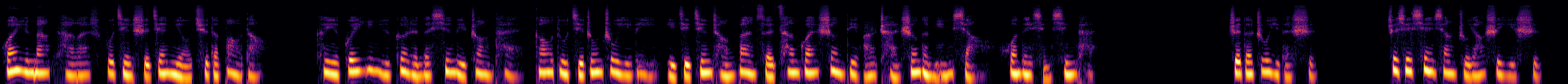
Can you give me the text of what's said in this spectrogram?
关于 m a c a l a s 附近时间扭曲的报道，可以归因于个人的心理状态、高度集中注意力以及经常伴随参观圣地而产生的冥想或内省心态。值得注意的是，这些现象主要是一事，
